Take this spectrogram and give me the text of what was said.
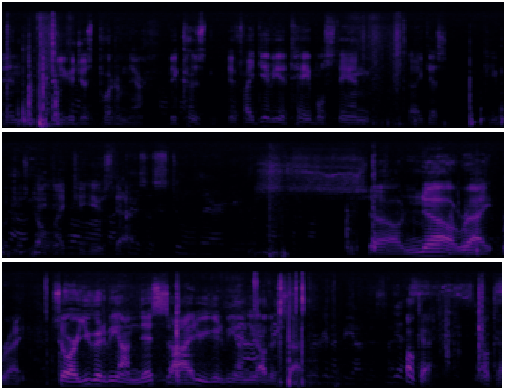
and you could just put them there because if I give you a table stand, I guess people just don't like to use that. there's a stool there, you would not put them on. So no, right, right. So are you going to be on this side or are you going to be on the other side? We're gonna be on this side. Okay. Okay.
